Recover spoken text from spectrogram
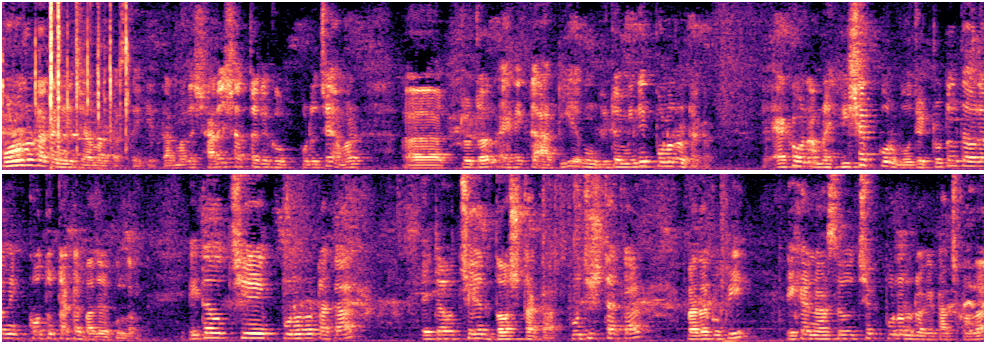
পনেরো টাকা নিয়েছে আমার কাছ থেকে। তার মানে সাড়ে সাত টাকা পড়েছে আমার টোটাল এক একটা আটি এবং দুইটা মিলে পনেরো টাকা। এখন আমরা হিসাব করব যে টোটাল তাহলে আমি কত টাকা বাজার করলাম। এটা হচ্ছে পনেরো টাকা, এটা হচ্ছে দশ টাকা, পঁচিশ টাকা বাঁধাকপি। এখানে আছে হচ্ছে পনেরো টাকা কাঁচকলা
